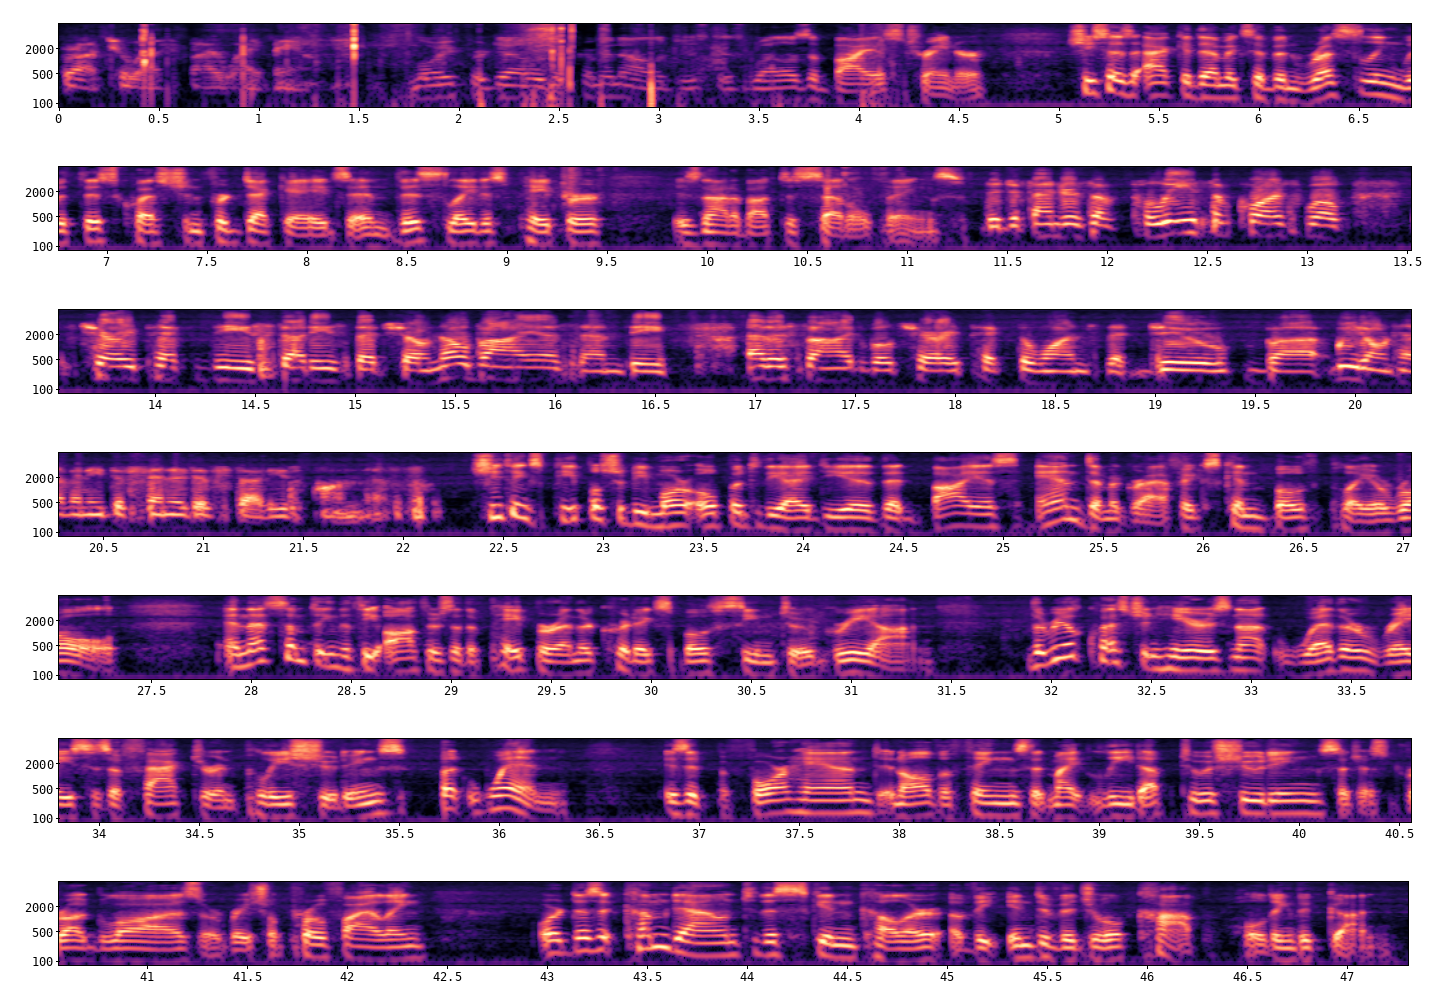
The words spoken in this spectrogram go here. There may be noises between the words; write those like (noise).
brought to us by white males. Lorie Fridell is a criminologist as well as a bias trainer. She says academics have been wrestling with this question for decades, and this latest paper is not about to settle things. The defenders of police, of course, will cherry pick the studies that show no bias, and the other side will cherry pick the ones that do, but we don't have any definitive studies on this. She thinks people should be more open to the idea that bias and demographics can both play a role. And that's something that the authors of the paper and their critics both seem to agree on. The real question here is not whether race is a factor in police shootings, but when. Is it beforehand in all the things that might lead up to a shooting, such as drug laws or racial profiling? Or does it come down to the skin color of the individual cop holding the gun?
